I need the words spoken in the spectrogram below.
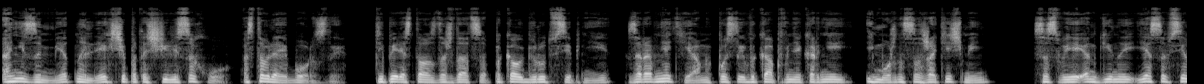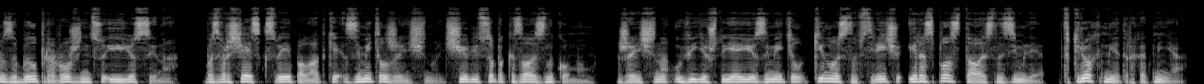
они заметно легче потащили саху, оставляя борозды. Теперь осталось дождаться, пока уберут все пни, заровнять ямы после выкапывания корней, и можно сажать ячмень. Со своей ангиной я совсем забыл про роженицу и ее сына. Возвращаясь к своей палатке, заметил женщину, чье лицо показалось знакомым. Женщина, увидев, что я ее заметил, кинулась навстречу и распласталась на земле, в трех метрах от меня.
